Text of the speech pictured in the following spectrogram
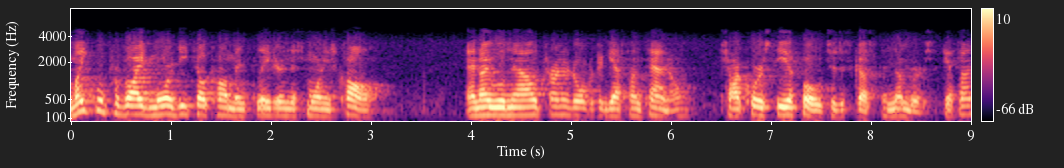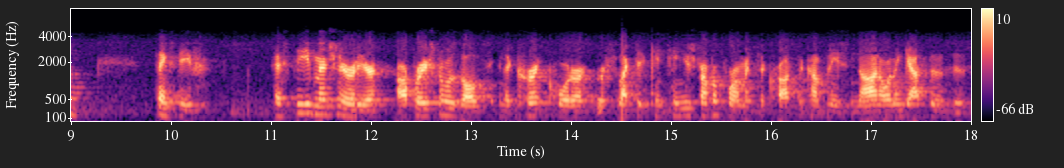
Mike will provide more detailed comments later in this morning's call, and I will now turn it over to Gaston Tano, Shawcor's CFO, to discuss the numbers. Gaston? Thanks, Steve. As Steve mentioned earlier, operational results in the current quarter reflected continued strong performance across the company's non-oil and gas businesses,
